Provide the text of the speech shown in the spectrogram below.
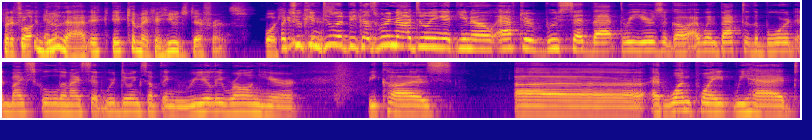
But if well, you can do that, it, it can make a huge difference. Well, but you can do it because we're now doing it. You know, after Bruce said that three years ago, I went back to the board in my school and I said, we're doing something really wrong here because uh, at one point we had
